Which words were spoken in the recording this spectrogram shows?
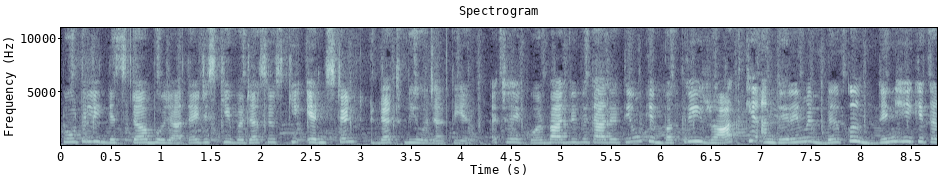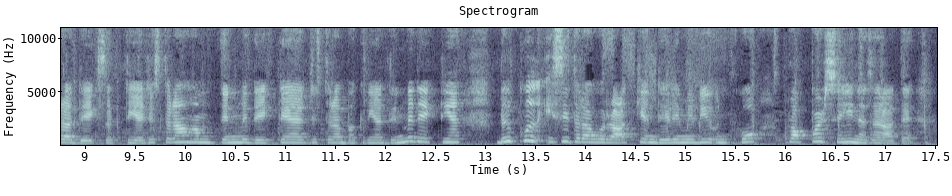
टोटली डिस्टर्ब हो जाता है, जिसकी वजह से उसकी इंस्टेंट डेथ भी हो जाती है। अच्छा एक और बात भी बता देती हूँ कि बकरी रात के अंधेरे में बिल्कुल दिन ही की तरह देख सकती है। जिस तरह हम दिन में देखते हैं, जिस तरह बकरियाँ दिन में देखती हैं, बिल्कुल इसी तरह वो रात के अंधेरे में भी उन आपको प्रॉपर सही नज़र आता है।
